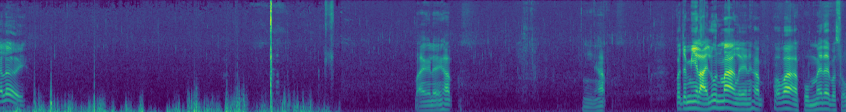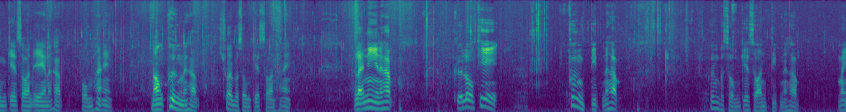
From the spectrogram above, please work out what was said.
กันเลยไปกันเลยครับ นี่นะครับ ก็จะมีหลายรุ่นมากเลยนะครับ เพราะว่าผมไม่ได้ผสมเกสรเองนะครับ ผมให้น้องพึ่งนะครับ ช่วยผสมเกสรให้ และนี่นะครับ คือลูกที่พึ่งติดนะครับพึ่งผสมเกสรติดนะครับ ไม่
